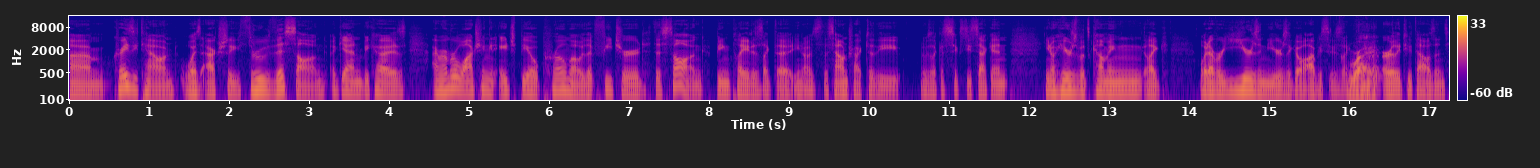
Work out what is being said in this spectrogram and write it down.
um, Crazy Town was actually through this song again because I remember watching an HBO promo that featured this song being played as like the you know as the soundtrack to the it was like a sixty second you know here's what's coming like whatever years and years ago obviously it was like Right. early two thousands.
